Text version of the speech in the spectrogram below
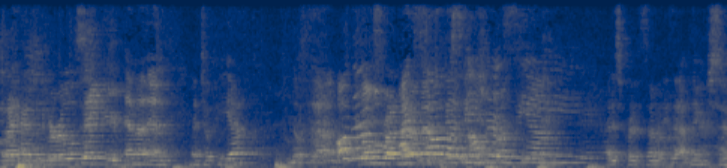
that I had for the girls? Thank you. Emma and, and Topia. Oh, Mama brought them I saw after that they picture of the, um, I just printed some of these out. They are so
